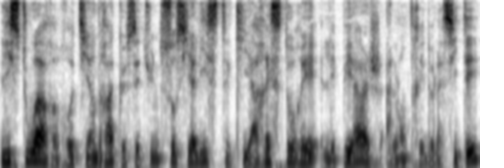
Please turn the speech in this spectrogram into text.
L'histoire retiendra que c'est une socialiste qui a restauré les péages à l'entrée de la cité,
